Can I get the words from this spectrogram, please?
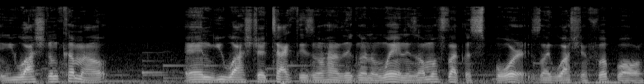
You watch them come out, and you watch their tactics on how they're gonna win. It's almost like a sport. It's like watching football.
